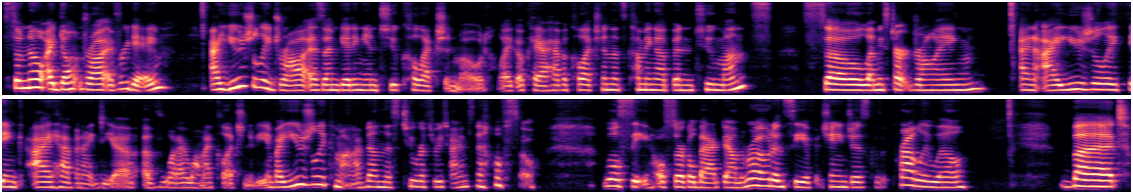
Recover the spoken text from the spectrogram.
So, no, I don't draw every day. I usually draw as I'm getting into collection mode. Like, okay, I have a collection that's coming up in two months. So let me start drawing. And I usually think I have an idea of what I want my collection to be. And by usually, come on, I've done this two or three times now. So we'll see. I'll circle back down the road and see if it changes because it probably will. But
